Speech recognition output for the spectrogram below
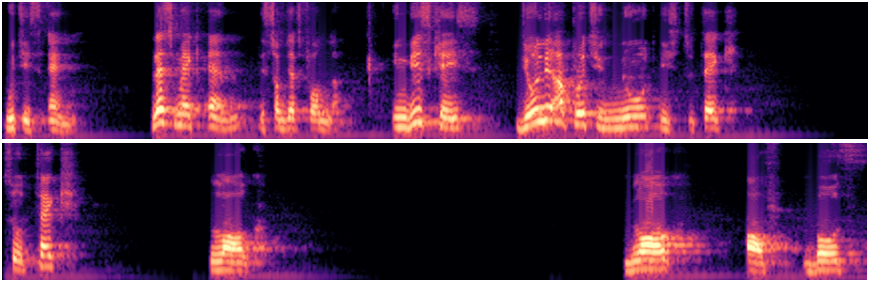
which is n. Let's make n the subject formula. In this case, the only approach you know is to take, so take log, log of both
